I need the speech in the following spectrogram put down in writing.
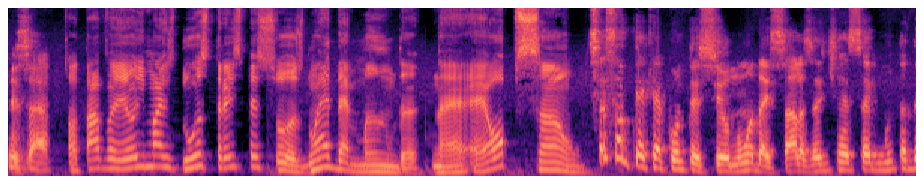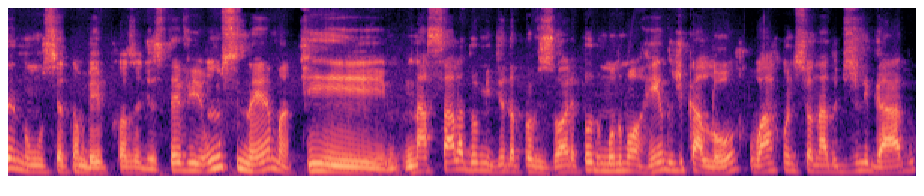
Exato. Só tava eu e mais duas, três pessoas. Não é demanda, né? É opção. Você sabe o que é que aconteceu numa das salas? A gente recebe muita denúncia também por causa disso. Teve um cinema que, na sala do medida provisória, todo mundo morrendo de calor, o ar-condicionado desligado.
